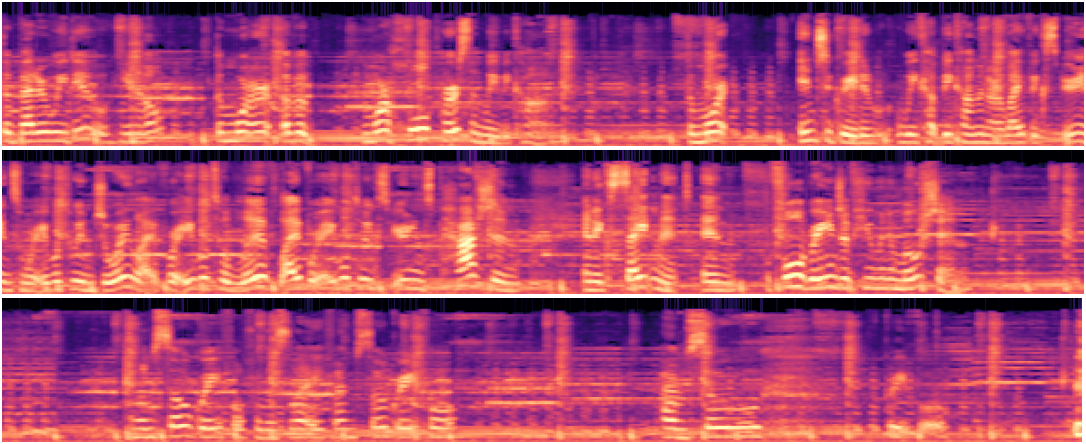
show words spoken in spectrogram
the better we do, you know? The more of a more whole person we become. The more integrated we become in our life experience and we're able to enjoy life, we're able to live life, we're able to experience passion and excitement and the full range of human emotion. And I'm so grateful for this life. I'm so grateful. I'm so grateful.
